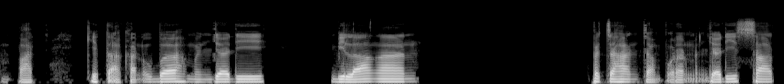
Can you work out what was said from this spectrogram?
4 kita akan ubah menjadi bilangan pecahan campuran menjadi 1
